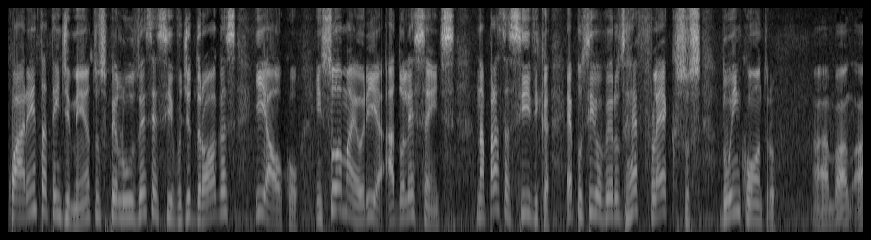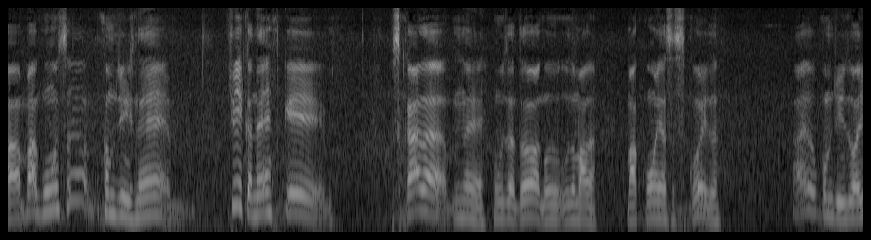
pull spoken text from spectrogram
40 atendimentos pelo uso excessivo de drogas e álcool, em sua maioria adolescentes. Na Praça Cívica é possível ver os reflexos do encontro. A, bagunça, como diz, né? Fica, né? Porque os caras né, usam droga, usam maconha, essas coisas. Aí, como diz, aí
